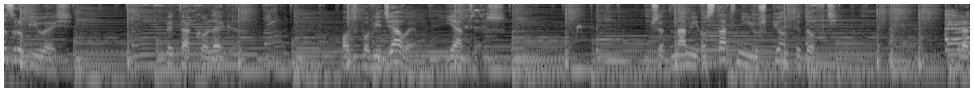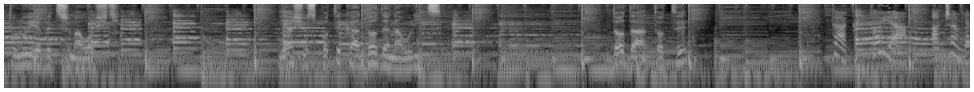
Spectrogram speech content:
Co zrobiłeś? Pyta kolega. Odpowiedziałem, ja też. Przed nami ostatni już piąty dowcip. Gratuluję wytrzymałości. Jasiu spotyka Dodę na ulicy. Doda, to ty? Tak, to ja. A czemu?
